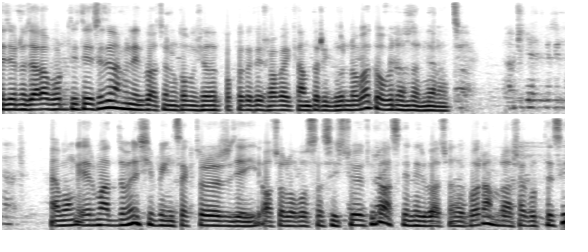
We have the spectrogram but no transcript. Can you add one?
এই জন্য যারা ভোট দিতে এসেছেন, আমি নির্বাচন কমিশনের পক্ষ থেকে সবাইকে আন্তরিক ধন্যবাদ, অভিনন্দন জানাচ্ছি। এবং এর মাধ্যমে শিপিং সেক্টরের যেই অচল অবস্থা সৃষ্টি হয়েছিল, আজকে নির্বাচনের পর আমরা আশা করতেছি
